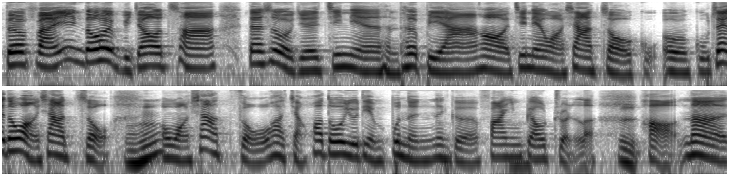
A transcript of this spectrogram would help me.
的反应都会比较差。但是我觉得今年很特别啊，哈，今年往下走，股呃股债都往下走，往下走哇，讲话都有点不能那个发音标准了。嗯，好，那。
